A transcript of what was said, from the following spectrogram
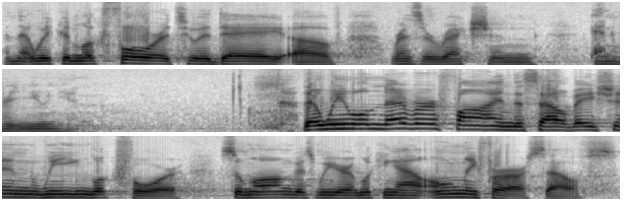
And that we can look forward to a day of resurrection and reunion. That we will never find the salvation we look for so long as we are looking out only for ourselves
